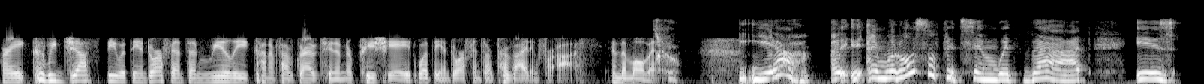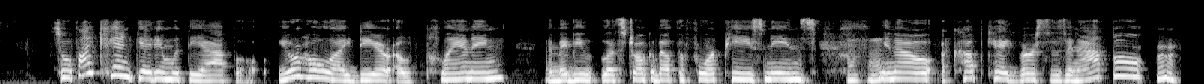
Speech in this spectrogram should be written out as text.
right? Could we just be with the endorphins and really kind of have gratitude and appreciate what the endorphins are providing for us in the moment? Yeah, and what also fits in with that is so if I can't get in with the apple, your whole idea of planning, and maybe let's talk about the four P's means, mm-hmm. you know, a cupcake versus an apple, mm.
